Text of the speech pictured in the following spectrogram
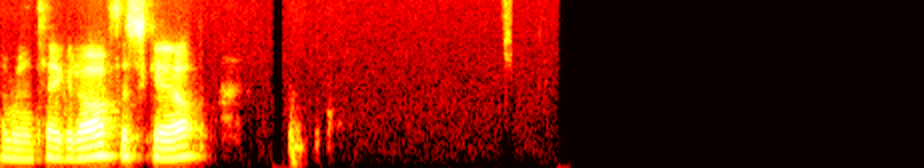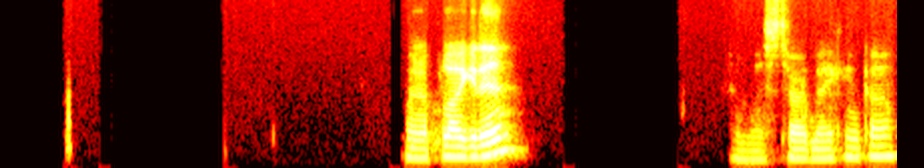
I'm gonna take it off the scale. I'm gonna plug it in. I'm gonna start making coffee.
